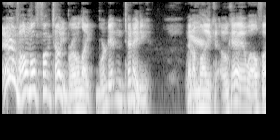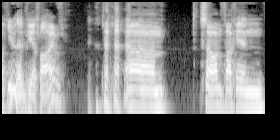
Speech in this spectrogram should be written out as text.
eh, I don't know what to fucking tell you, bro. Like we're getting 1080, and I'm like, okay, well, fuck you then, PS5 um so i'm fucking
